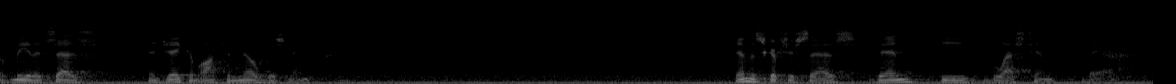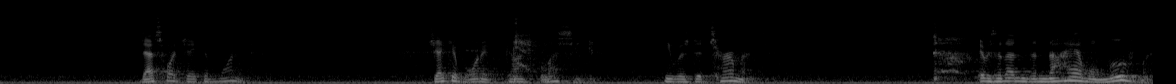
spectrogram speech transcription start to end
of me that says that Jacob ought to know his name. Then the scripture says, Then he blessed him there. That's what Jacob wanted. Jacob wanted God's blessing. He was determined. It was an undeniable movement.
